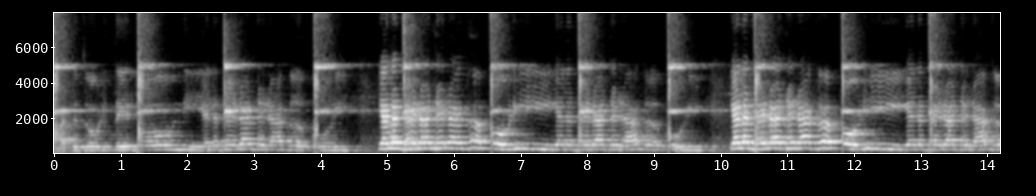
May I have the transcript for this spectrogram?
हात जोडते दोन्ही याला धरा धरा ग कोणी याला धरा धरा ग कोणी याला धरा धरा ग कोणी याला धरा धरा ग कोणी याला धरा धरा ग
